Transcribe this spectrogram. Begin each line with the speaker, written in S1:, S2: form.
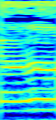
S1: Oh.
